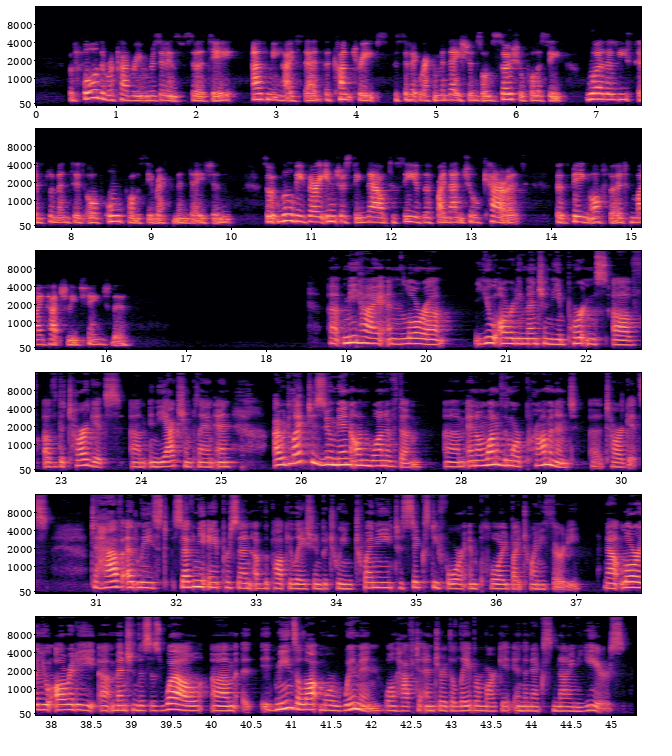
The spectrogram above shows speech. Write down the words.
Before the Recovery and Resilience Facility, as Mihai said, the country specific recommendations on social policy were the least implemented of all policy recommendations. So it will be very interesting now to see if the financial carrot that's being offered might actually change this. Uh, Mihai and Laura, you already mentioned the importance of, of the targets um, in the action plan, and I would like to zoom in on one of them um, and on one of the more prominent uh, targets to have at least 78% of the population between 20 to 64 employed by 2030. Now, Laura, you already uh, mentioned this as well. Um, it means a lot more women will have to enter the labor market in the next nine years.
